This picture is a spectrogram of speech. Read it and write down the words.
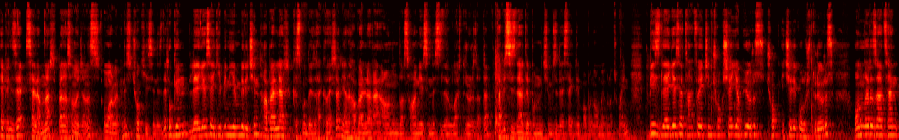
Hepinize selamlar. Ben Hasan Hocanız. Umarım hepiniz çok iyisinizdir. Bugün LGS 2021 için haberler kısmındayız arkadaşlar. Yani haberler her anında, saniyesinde sizlere ulaştırıyoruz zaten. Tabi sizler de bunun için bizi destekleyip abone olmayı unutmayın. Biz LGS tayfa için çok şey yapıyoruz. Çok içerik oluşturuyoruz. Onları zaten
